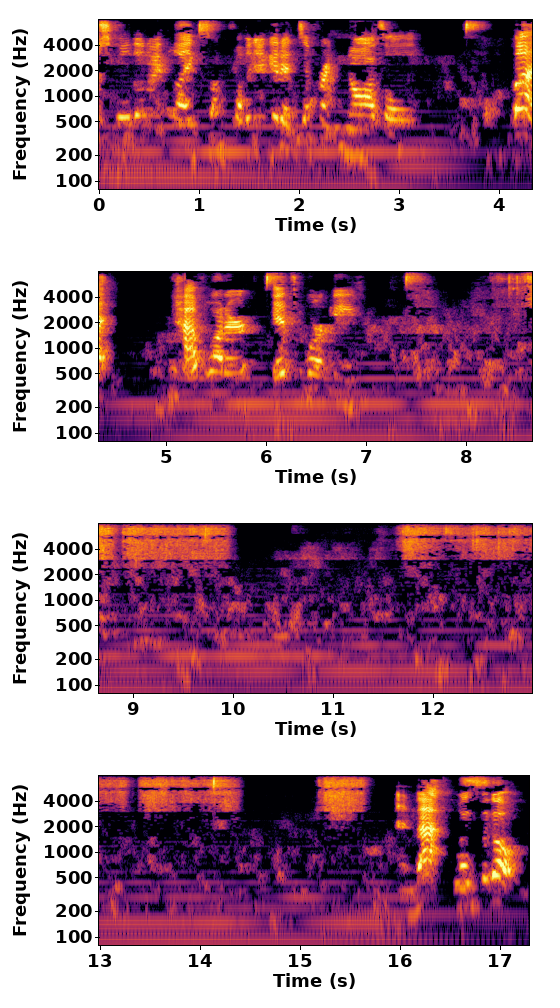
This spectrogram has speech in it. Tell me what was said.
More forceful than I'd like, so I'm probably gonna get a different nozzle. But have water, it's working. And that was the goal.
